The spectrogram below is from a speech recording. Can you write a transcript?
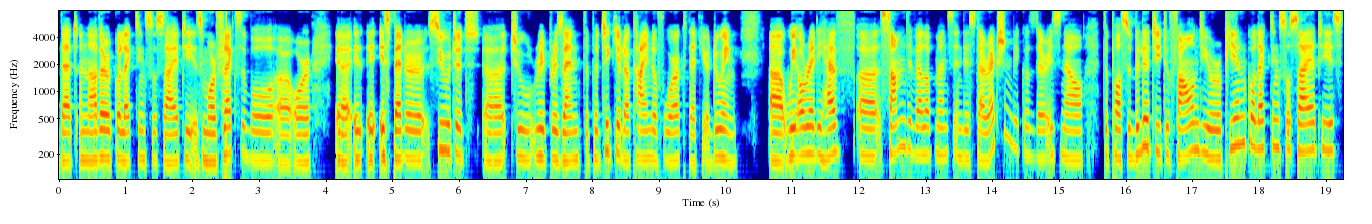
that another collecting society is more flexible or is better suited to represent represent the particular kind of work that you're doing. Uh, we already have uh, some developments in this direction because there is now the possibility to found European collecting societies,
